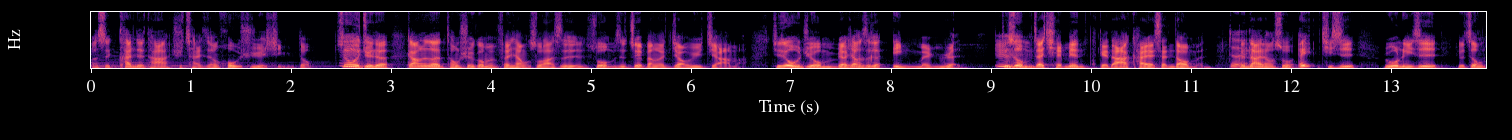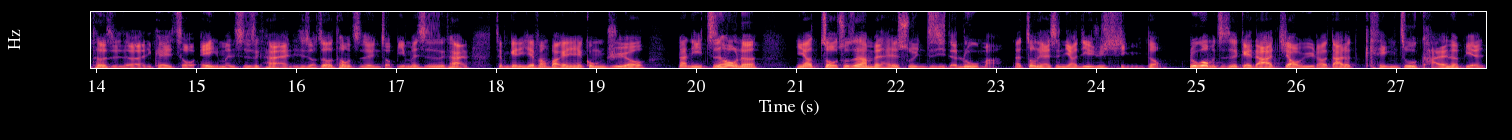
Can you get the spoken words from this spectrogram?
而是看着他去产生后续的行动。所以我觉得刚刚那个同学跟我们分享说，他是说我们是最棒的教育家嘛。其实我们觉得我们比较像是个引门人，就是我们在前面给大家开了三道门，跟大家讲说，哎，其实如果你是有这种特质的，你可以走 A 门试试看；你是走这种特质的，你走 B 门试试看。这边给你一些方法，给你一些工具哦。那你之后呢？你要走出这扇门，还是属于你自己的路嘛？那重点是你要自己去行动。如果我们只是给大家教育，然后大家就停住卡在那边，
